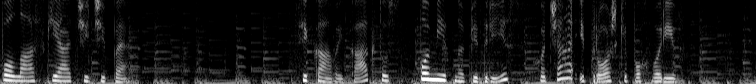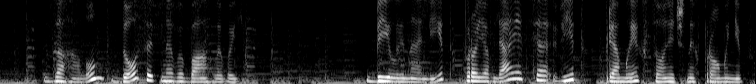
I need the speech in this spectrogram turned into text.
Поласкія чічіпе. Цікавий кактус, помітно підріс, хоча і трошки похворів. Загалом досить невибагливий. Білий наліт проявляється від прямих сонячних променів.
